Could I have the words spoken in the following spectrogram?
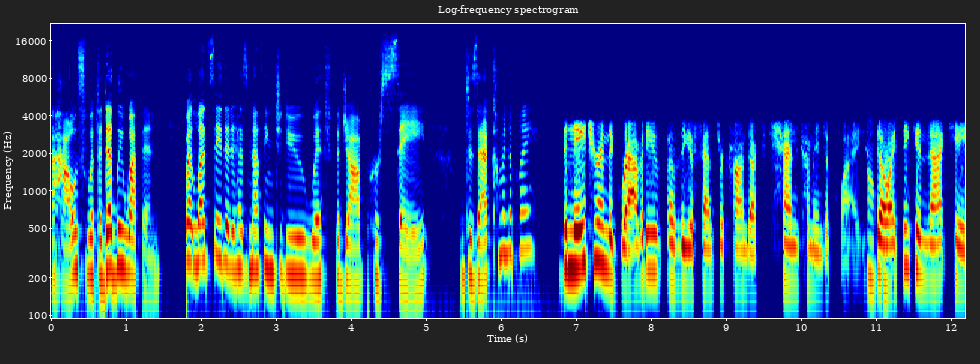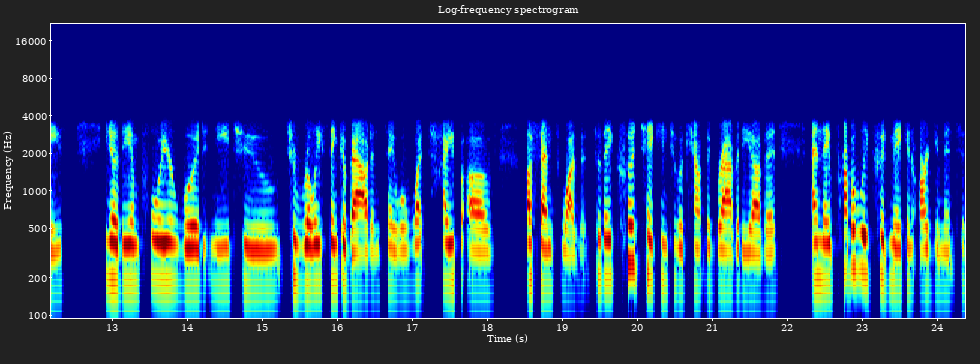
a house with a deadly weapon. But let's say that it has nothing to do with the job per se. Does that come into play? the nature and the gravity of the offense or conduct can come into play. Okay. So I think in that case, you know, the employer would need to to really think about and say, well, what type of offense was it? So they could take into account the gravity of it, and they probably could make an argument to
